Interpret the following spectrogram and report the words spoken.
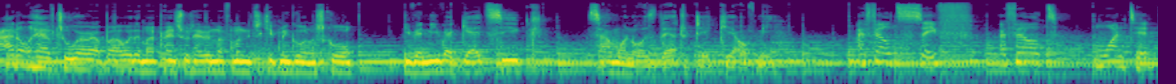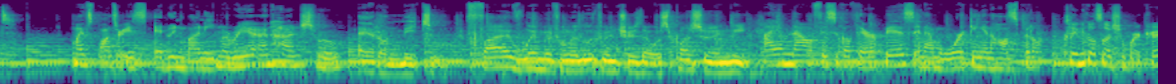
I don't have to worry about whether my parents would have enough money to keep me going to school. Even if I get sick, someone was there to take care of me. I felt safe. I felt wanted. My sponsor is Edwin Bunny. Maria and Hanshru. Aaron Mitchell. Five women from a Lutheran church that were sponsoring me. I am now a physical therapist and I'm working in a hospital. Clinical social worker.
